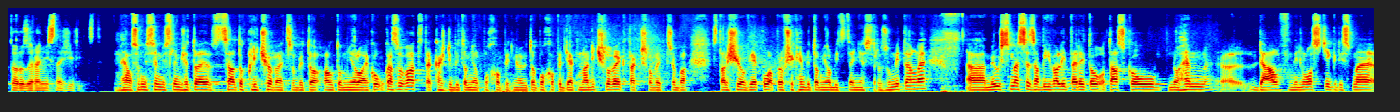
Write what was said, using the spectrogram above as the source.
to rozhraní snaží říct. Já osobně si myslím, že to je celá to klíčové, co by to auto mělo jako ukazovat, tak každý by to měl pochopit. Měl by to pochopit jak mladý člověk, tak člověk třeba staršího věku a pro všechny by to mělo být stejně srozumitelné. My už jsme se zabývali tady tou otázkou mnohem eh, dál v minulosti, kdy jsme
